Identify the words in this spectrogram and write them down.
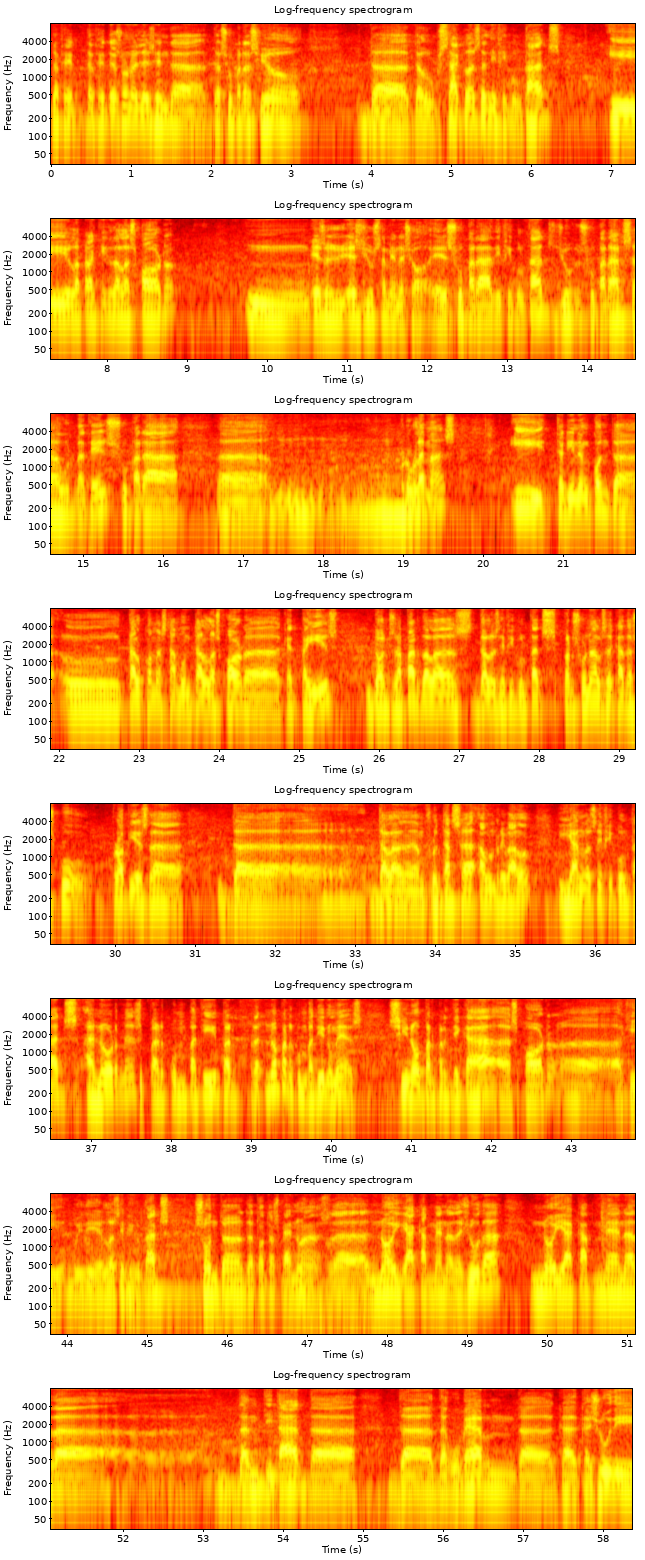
de fet, de fet és una llegenda de superació d'obstacles, de, de dificultats i la pràctica de l'esport mm, és, és justament això, és superar dificultats, superar-se un mateix, superar eh, problemes i tenint en compte el, tal com està muntat l'esport a aquest país, doncs a part de les, de les dificultats personals de cadascú pròpies de, de, de enfrontar-se a un rival hi han les dificultats enormes per competir, per, no per competir només, sinó per practicar esport eh, aquí. Vull dir, les dificultats són de, de totes menes. Eh, no hi ha cap mena d'ajuda, no hi ha cap mena de d'entitat, de, de, de govern de, que, que ajudi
